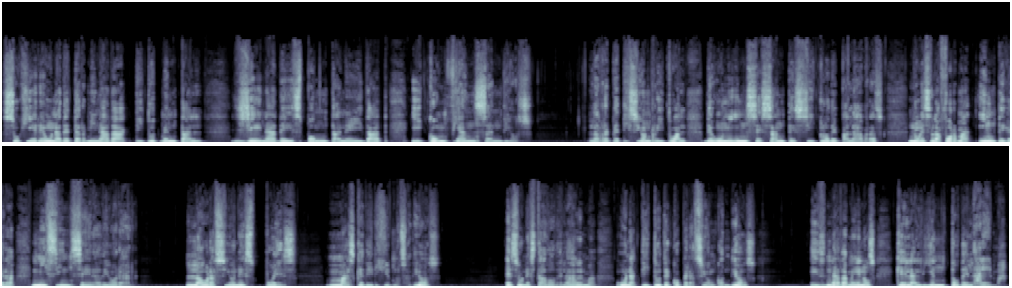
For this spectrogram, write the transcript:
sugiere una determinada actitud mental, llena de espontaneidad y confianza en Dios. La repetición ritual de un incesante ciclo de palabras no es la forma íntegra ni sincera de orar. La oración es, pues, más que dirigirnos a Dios. Es un estado del alma, una actitud de cooperación con Dios. Es nada menos que el aliento del alma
